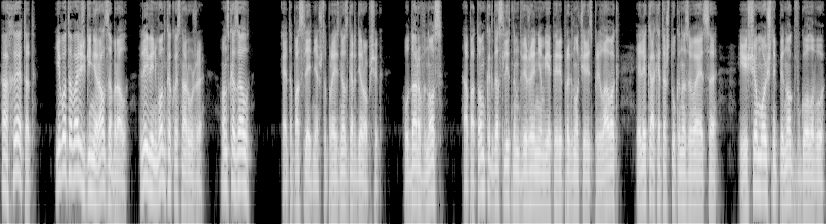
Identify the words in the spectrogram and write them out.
«Ах, этот! Его товарищ генерал забрал. Ливень вон какой снаружи. Он сказал...» Это последнее, что произнес гардеробщик. Удар в нос, а потом, когда слитным движением я перепрыгнул через прилавок, или как эта штука называется, еще мощный пинок в голову,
